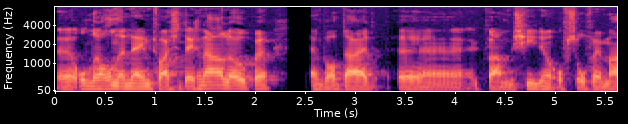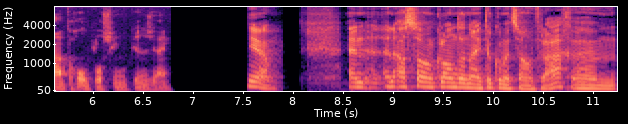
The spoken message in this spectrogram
onder handen neemt waar ze tegenaan lopen. En wat daar qua machine of softwarematige oplossingen kunnen zijn. Ja, en, en als zo'n klant dan naar je toe komt met zo'n vraag, um,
